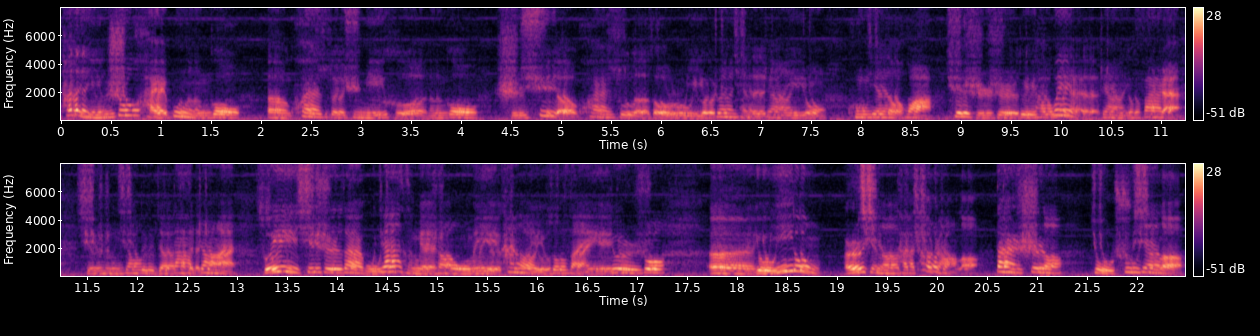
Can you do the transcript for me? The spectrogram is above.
它的营收还不能够。呃，快速的去弥合，能够持续的快速的走入一个赚钱的这样一种空间的话，确实是对它未来的这样一个发展形成相对比较大的障碍。所以，其实，在股价层面上，我们也看到有所反应，也就是说，呃，有异动，而且呢，它跳涨了，但是呢，就出现了。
